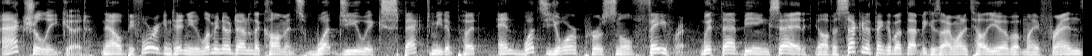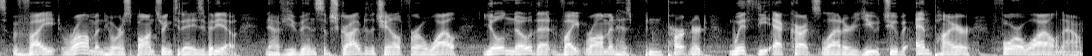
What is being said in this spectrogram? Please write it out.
actually good. Now, before we continue, let me know down in the comments what do you expect me to put and what's your personal favorite. With that being said, you'll have a second to think about that because I want to tell you about about my friends Vite Ramen who are sponsoring today's video. Now, if you've been subscribed to the channel for a while, you'll know that Vite Ramen has been partnered with the Eckhart's Ladder YouTube empire for a while now.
